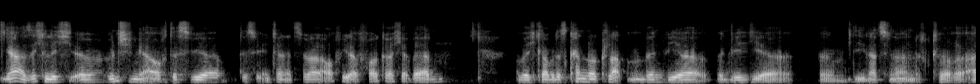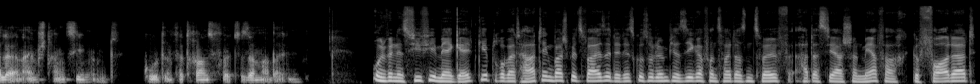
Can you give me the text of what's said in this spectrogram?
ja, sicherlich äh, wünsche ich mir auch, dass wir, dass wir international auch wieder erfolgreicher werden. Aber ich glaube, das kann nur klappen, wenn wir, wenn wir hier ähm, die nationalen Akteure alle an einem Strang ziehen und gut und vertrauensvoll zusammenarbeiten. Und wenn es viel, viel mehr Geld gibt, Robert Harting beispielsweise, der Diskus-Olympiasieger von 2012, hat das ja schon mehrfach gefordert,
